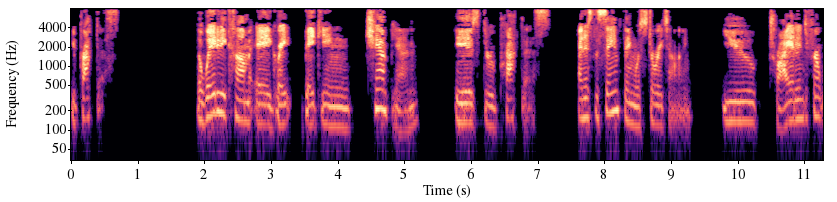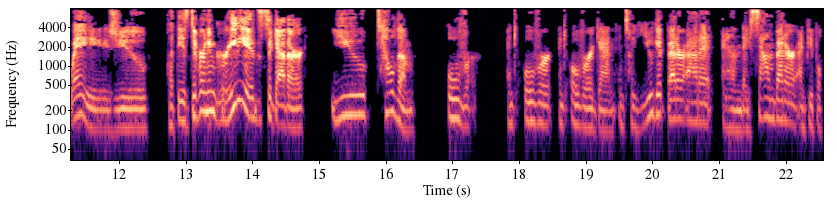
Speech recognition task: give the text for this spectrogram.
You practice. The way to become a great baking champion is through practice. And it's the same thing with storytelling. You try it in different ways. You put these different ingredients together. You tell them over and over and over again until you get better at it and they sound better and people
